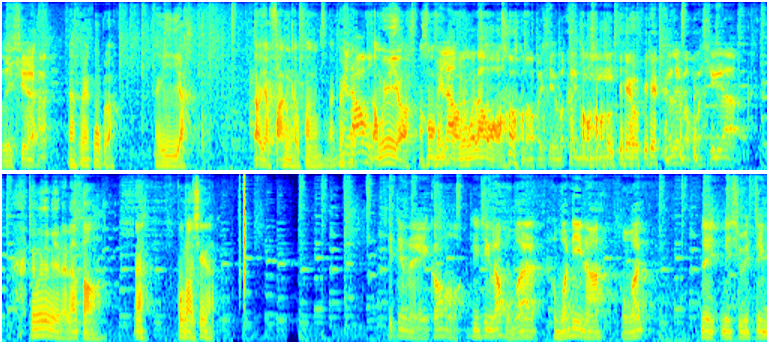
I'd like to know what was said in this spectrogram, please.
เลยเชื่อฮะรักแรกพบเหรอไอ้ยะเอาอยากฟังอยากฟังรักแรกพบไม่เล่าเอาไม่มีเหรออ๋อไม่เล่าอ๋อนึกว่าเล่าอ๋อบอกไปเชื่อว่าเคยอ๋อมีโอเคโอเคก็เลยบอกว่าเชื่อนึกว่าจะมีอะไรเล่าต่อนะพวกเราเชื่อ คิดยังไงก็จริง ๆ แล้วผมว่าผมว่าดีนะ ผมว่าในในชีวิตจริง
